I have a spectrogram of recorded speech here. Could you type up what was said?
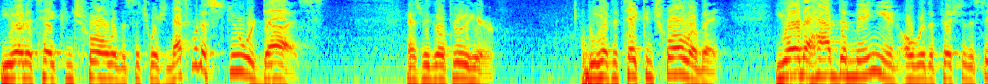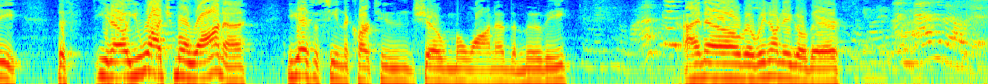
You are to take control of the situation. That's what a steward does as we go through here. We have to take control of it. You are to have dominion over the fish of the sea. The, you know, you watch Moana. You guys have seen the cartoon show Moana, the movie. I know, but we don't need to go there. I'm mad about it.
